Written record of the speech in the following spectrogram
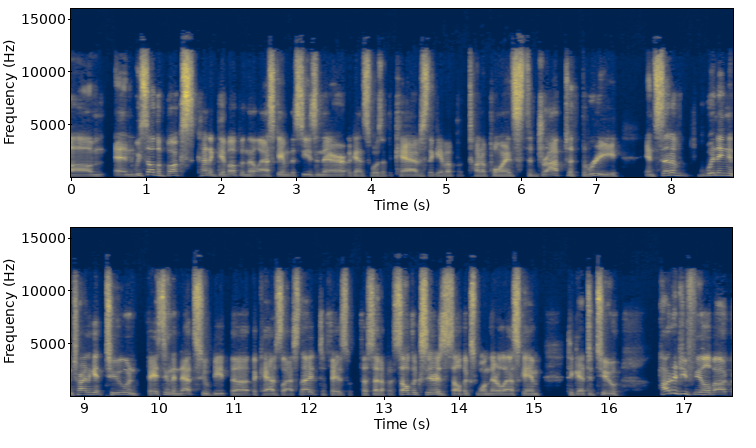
Um, and we saw the Bucks kind of give up in the last game of the season there against was it the Cavs? They gave up a ton of points to drop to three instead of winning and trying to get two and facing the Nets who beat the the Cavs last night to face to set up a Celtics series. The Celtics won their last game to get to two. how did you feel about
